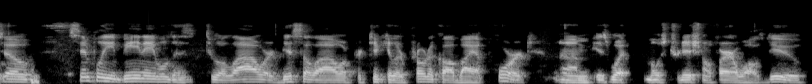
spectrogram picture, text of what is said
So simply being able to, to allow or disallow a particular protocol by a port um, is what most traditional firewalls do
